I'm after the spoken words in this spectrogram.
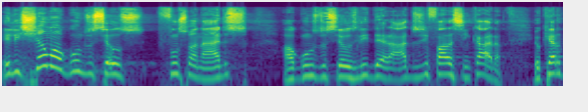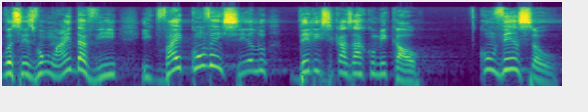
Ele chama alguns dos seus funcionários, alguns dos seus liderados, e fala assim: Cara, eu quero que vocês vão lá em Davi e vai convencê-lo dele se casar com Mical. Convença-o.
